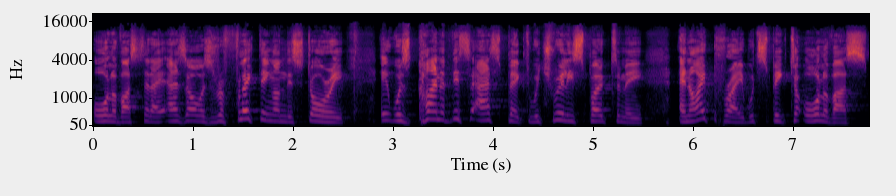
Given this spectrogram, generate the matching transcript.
all of us today. As I was reflecting on this story, it was kind of this aspect which really spoke to me. And I pray would speak to all of us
